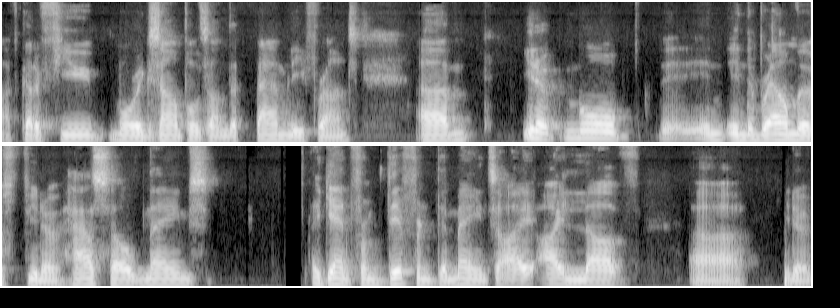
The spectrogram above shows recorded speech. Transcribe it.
I've got a few more examples on the family front. Um, you know, more in, in the realm of, you know, household names, again, from different domains. I, I love, uh, you know,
